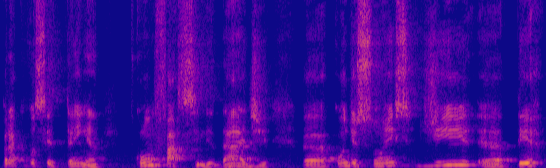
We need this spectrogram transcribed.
para que você tenha com facilidade uh, condições de uh, ter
